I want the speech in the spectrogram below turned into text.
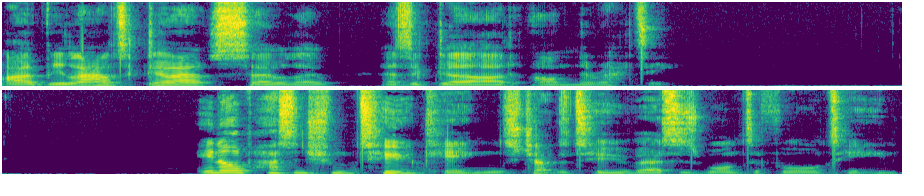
I would be allowed to go out solo as a guard on the Ratty. In our passage from 2 Kings, chapter 2, verses 1 to 14,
